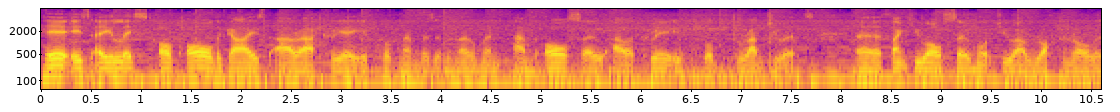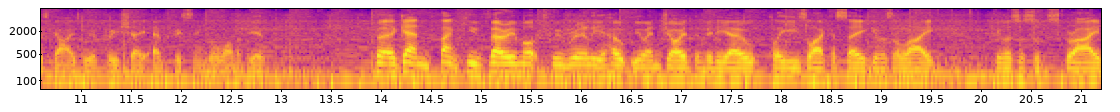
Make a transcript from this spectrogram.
Here is a list of all the guys that are our Creative Club members at the moment and also our Creative Club graduates. Uh, thank you all so much. You are rock and rollers, guys. We appreciate every single one of you. But again, thank you very much. We really hope you enjoyed the video. Please, like I say, give us a like, give us a subscribe.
